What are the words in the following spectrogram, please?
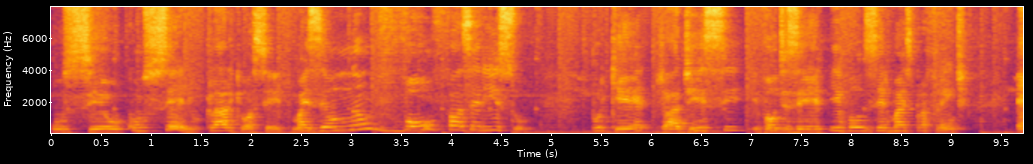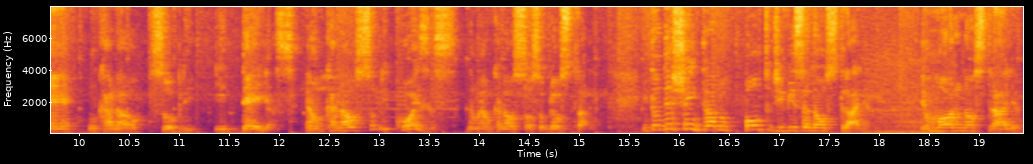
o seu conselho, claro que eu aceito, mas eu não vou fazer isso, porque já disse e vou dizer e vou dizer mais pra frente, é um canal sobre ideias, é um canal sobre coisas, não é um canal só sobre a Austrália. Então deixa eu entrar no ponto de vista da Austrália. Eu moro na Austrália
